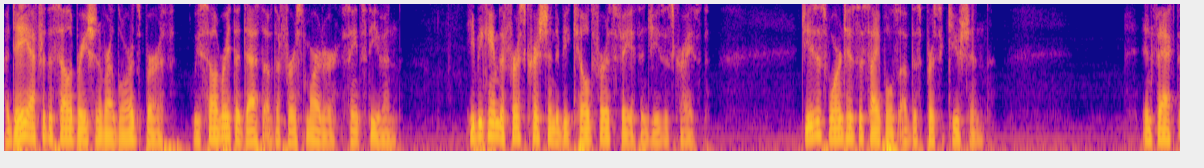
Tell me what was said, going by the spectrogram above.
A day after the celebration of our Lord's birth, we celebrate the death of the first martyr, St. Stephen. He became the first Christian to be killed for his faith in Jesus Christ. Jesus warned his disciples of this persecution. In fact,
